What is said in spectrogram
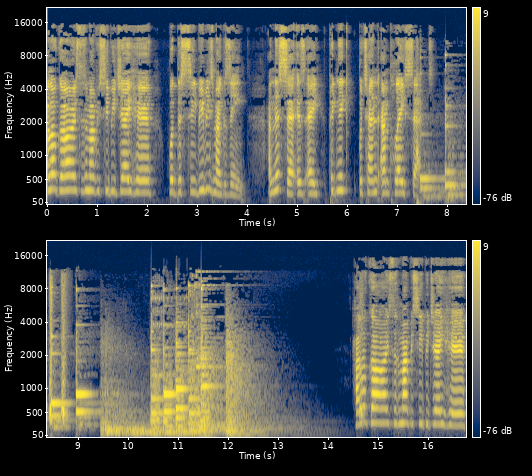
Hello guys, this is Mappy CPJ here with the CBeebies magazine. And this set is a picnic, pretend and play set. Hello guys, this is Mappy CPJ here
